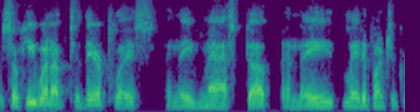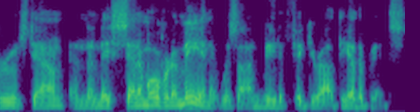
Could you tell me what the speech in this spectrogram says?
so he went up to their place and they masked up and they laid a bunch of grooves down and then they sent them over to me and it was on me to figure out the other bits,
